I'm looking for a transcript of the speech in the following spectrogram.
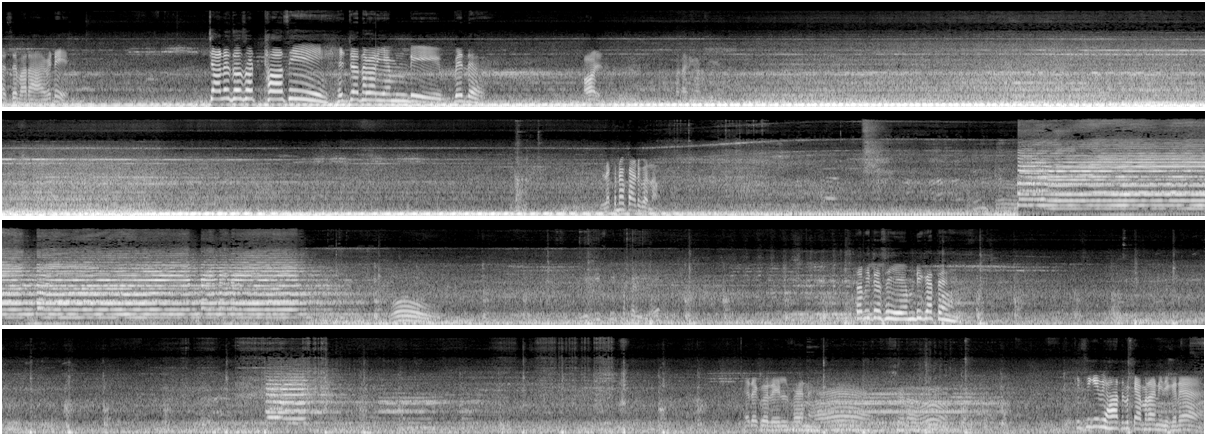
ऐसे भरा है बेटे। चालीस दो सौ अट्ठासी Izzat Nagar M D with all पता नहीं कौन लखनऊ काट को नाम। है तभी तो इसे एमडी कहते हैं। को रेल फ़ैन है। चलो। किसी के भी हाथ में कैमरा नहीं दिख रहा है।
